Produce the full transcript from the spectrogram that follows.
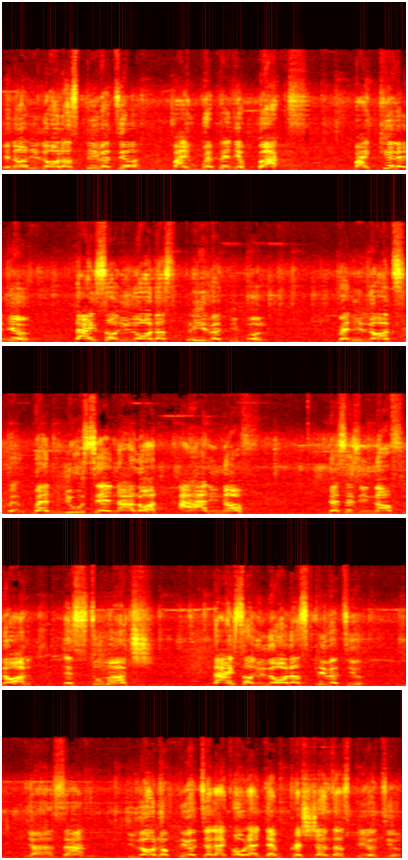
You know the Lord does plead with you? By whipping your backs. By killing you. That is how the Lord does plead with people. When the Lord, when you say, now nah, Lord, I had enough. This is enough, Lord. It's too much. That is how the Lord does plead with you. You understand? The Lord don't play with you like how like, them Christians does play with you.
